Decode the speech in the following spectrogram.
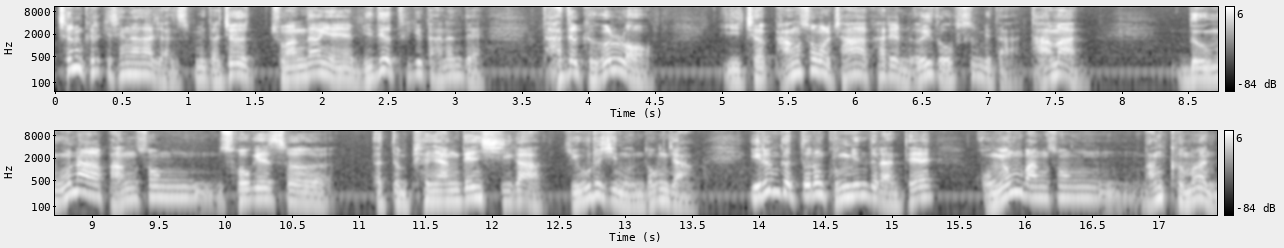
저는 그렇게 생각하지 않습니다. 저 중앙당에 미디어 특위도 하는데 다들 그걸로 이 저 방송을 장악하려는 의도 없습니다. 다만 너무나 방송 속에서 어떤 편향된 시각, 기울어진 운동장 이런 것들은 국민들한테 공영방송만큼은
